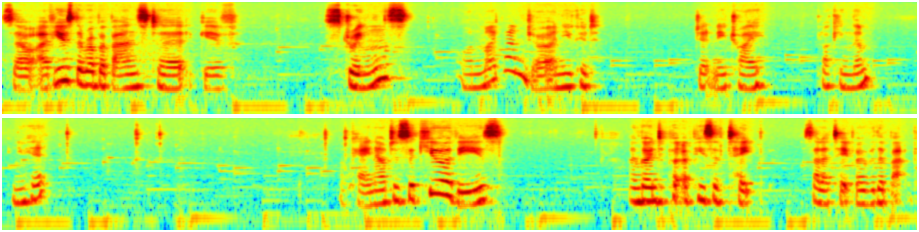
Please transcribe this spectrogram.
So I've used the rubber bands to give strings on my banjo and you could gently try plucking them. Can you hear? Okay, now to secure these, I'm going to put a piece of tape, sellotape over the back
